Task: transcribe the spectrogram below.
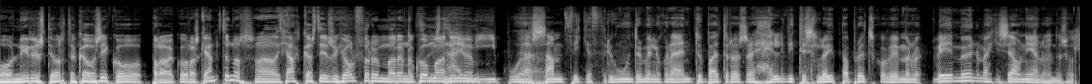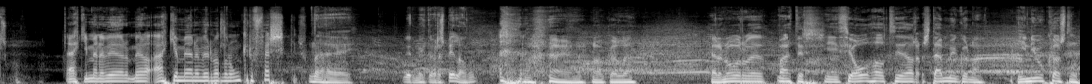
og nýri stjórn og KFC og bara góðra skemmtunar að hjakkast í þessu hjólförum að reyna að koma Það er nýjum nýbúið að samþykja 300 miljónkona endurbætur og þessar helvitis laupabraut sko. við, munum, við munum ekki sjá nýja lögundasvöld sko. ekki meðan við erum, ekki meðan við erum allan ungir og ferskir sko. Nei, við erum ekkert að vera að spila á það Nei, nákvæmlega Þegar nú erum við mættir í þjóðháttíðar stemminguna í Newcastle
